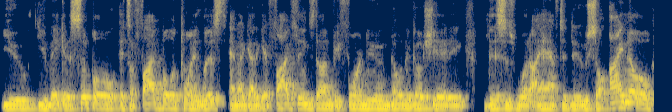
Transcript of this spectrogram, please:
You you make it a simple. It's a five bullet point list, and I got to get five things done before noon. No negotiating. This is what I have to do. So I know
